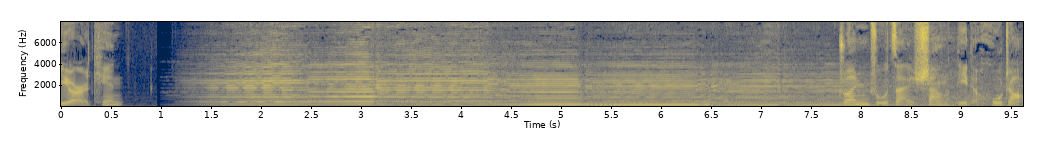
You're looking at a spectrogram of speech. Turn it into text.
第二天，专注在上帝的呼召。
